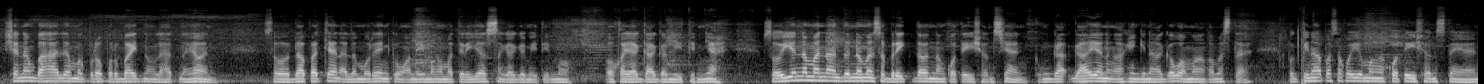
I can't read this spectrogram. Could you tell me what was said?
siya nang bahalang magpro-provide ng lahat na yon. So, dapat yan, alam mo rin kung ano yung mga materials na gagamitin mo o kaya gagamitin niya. So, yun naman nandun naman sa breakdown ng quotations yan. Kung ga- gaya ng aking ginagawa mga kamasta, pag pinapasa ko yung mga quotations na yan,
